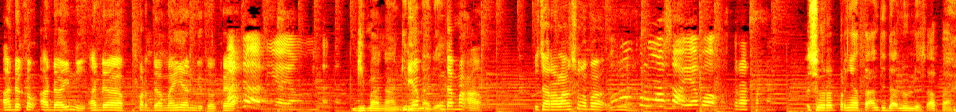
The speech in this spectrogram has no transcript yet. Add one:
ada ke- ada ini, ada perdamaian gitu kayak Ada dia yang minta datang. Gimana? dia Gimana dia? minta maaf. Secara langsung apa? Oh, ke rumah saya bawa surat pernyataan. Surat pernyataan tidak lulus apa?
